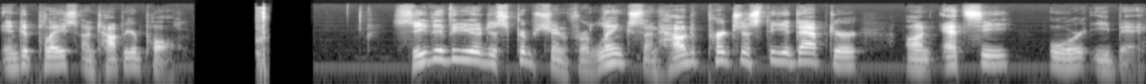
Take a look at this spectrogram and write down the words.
into place on top of your pole. See the video description for links on how to purchase the adapter on Etsy or eBay.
